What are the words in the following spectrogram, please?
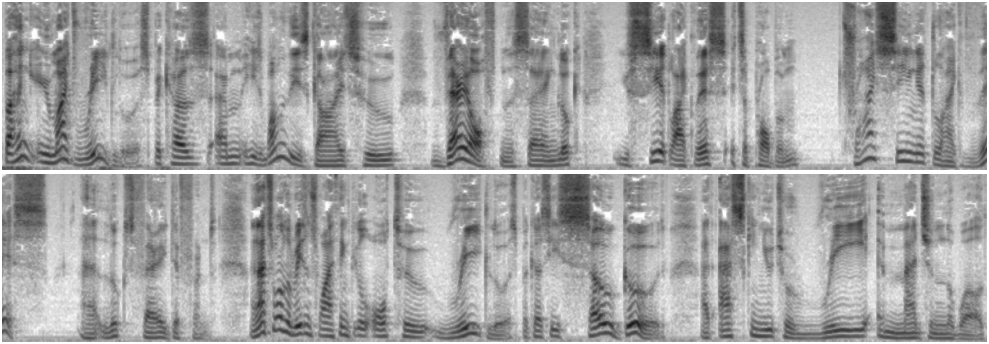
But I think you might read Lewis because um, he's one of these guys who very often is saying, "Look, you see it like this, it's a problem. Try seeing it like this." Uh, looks very different. And that's one of the reasons why I think people ought to read Lewis, because he's so good at asking you to reimagine the world.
